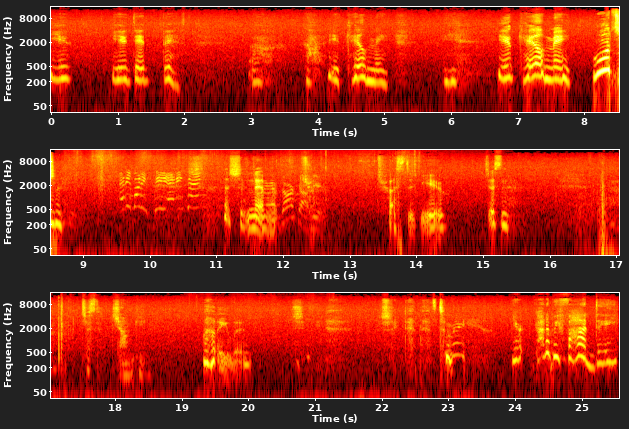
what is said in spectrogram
You, you did this. Oh, God, you killed me. You, you killed me. What? Anybody see anything? I should never Damn dark out here. trusted you. Just, just a junkie. Leland, she, she did this to me. You're gonna be fine, Dee.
